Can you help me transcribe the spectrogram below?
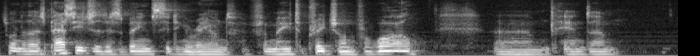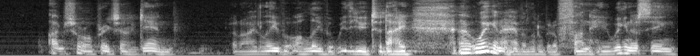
it's one of those passages that has been sitting around for me to preach on for a while. Um, and um, I'm sure I'll preach it again, but I leave, I'll leave it with you today. Uh, we're going to have a little bit of fun here. We're going to sing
